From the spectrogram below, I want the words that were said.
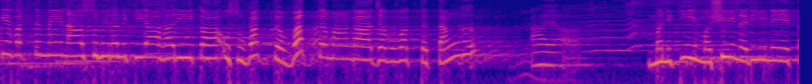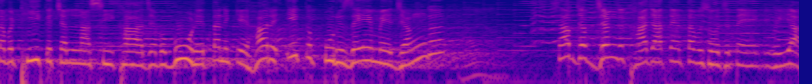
के वक्त में ना सुमिरन किया हरि का, उस वक्त वक्त मांगा जब वक्त तंग आया। मन की मशीनरी ने तब ठीक चलना सीखा, जब बूढ़े तन के हर एक पुरजे में जंग। सब जब जंग खा जाते हैं, तब सोचते हैं कि भैया,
